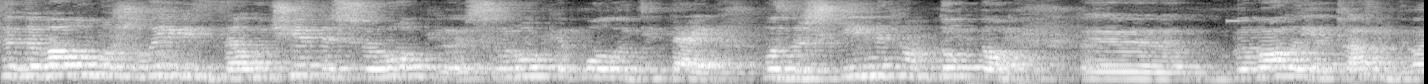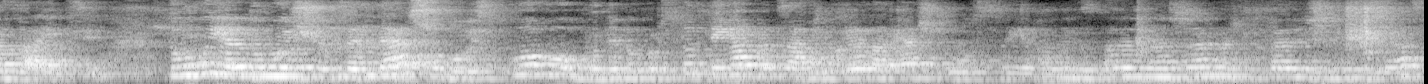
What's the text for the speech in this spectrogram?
Це давало можливість залучити широке, широке коло дітей позашкільникам, тобто е, вбивали, як кажуть, два зайці. Тому я думаю, що це теж обов'язково буде використовувати. Я про це говорила решту у своєму. На жаль, теперішній час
